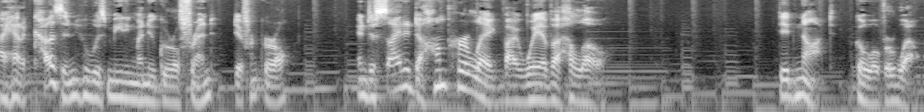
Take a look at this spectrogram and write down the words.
I had a cousin who was meeting my new girlfriend, different girl, and decided to hump her leg by way of a hello. Did not go over well.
